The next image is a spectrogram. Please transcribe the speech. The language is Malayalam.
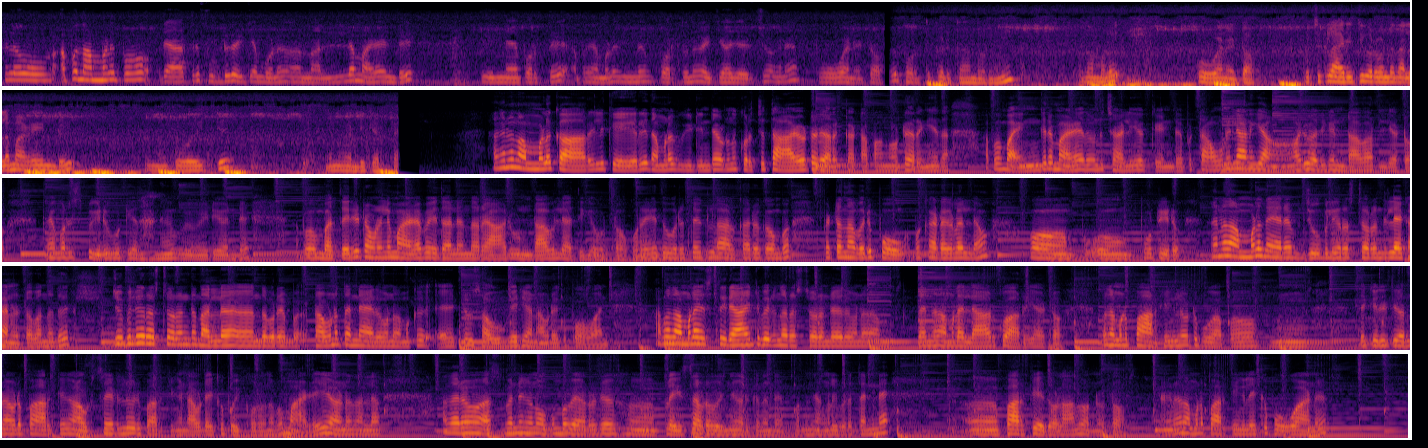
ഹലോ അപ്പോൾ നമ്മളിപ്പോൾ രാത്രി ഫുഡ് കഴിക്കാൻ പോണ്. നല്ല മഴയുണ്ട്. പിന്നെ പുറത്ത് അപ്പോൾ നമ്മൾ ഇന്ന് പുറത്തുനിന്ന് കഴിക്കാൻ വിചാരിച്ചു. അങ്ങനെ പോവാണ് കേട്ടോ പുറത്തേക്ക് എടുക്കാൻ തുടങ്ങി. അപ്പോൾ നമ്മൾ പോവാണ് കേട്ടോ കുറച്ച് ക്ലാരിറ്റി കുറവുണ്ട്. നല്ല മഴയുണ്ട്. നമ്മൾ പോയിട്ട് ഞാൻ വണ്ടി കയറട്ടെ അങ്ങനെ നമ്മൾ കാറിൽ കയറി നമ്മുടെ വീടിന്റെ അവിടെ നിന്ന് കുറച്ച് താഴോട്ടൊരു ഇറക്കാട്ടോ. അപ്പോൾ അങ്ങോട്ട് ഇറങ്ങിയതാണ് അപ്പം ഭയങ്കര മഴ ആയതുകൊണ്ട് ചളിയൊക്കെ ഉണ്ട്. അപ്പോൾ ടൗണിലാണെങ്കിൽ ആരും അധികം ഉണ്ടാവാറില്ല കേട്ടോ. ഞാൻ കുറച്ച് സ്പീഡ് കൂട്ടിയതാണ് വീഡിയോന്റെ. അപ്പം ബത്തേരി ടൗണിൽ മഴ പെയ്താൽ എന്താ പറയുക ആരും ഉണ്ടാവില്ല അധികം കേട്ടോ. കുറേ ദൂരത്തേക്കുള്ള ആൾക്കാരൊക്കെ ആകുമ്പോൾ പെട്ടെന്ന് അവർ പോവും. അപ്പോൾ കടകളെല്ലാം പൂട്ടിയിടും. അങ്ങനെ നമ്മൾ നേരെ ജൂബിലി റെസ്റ്റോറന്റിലേക്കാണ് കേട്ടോ വന്നത്. ജൂബിലി റെസ്റ്റോറന്റ് നല്ല എന്താ പറയുക ടൗണിൽ തന്നെ ആയതുകൊണ്ട് നമുക്ക് ഏറ്റവും സൗകര്യമാണ് അവിടേക്ക് പോകാൻ അപ്പോൾ നമ്മൾ സ്ഥിരമായിട്ട് വരുന്ന റെസ്റ്റോറന്റ് ആയതുകൊണ്ട് തന്നെ നമ്മളെല്ലാവർക്കും അറിയാം കേട്ടോ. അപ്പോൾ നമ്മൾ പാർക്കിങ്ങിലോട്ട് പോകാം അപ്പോൾ സെക്യൂരിറ്റി പറഞ്ഞാൽ അവിടെ പാർക്കിംഗ് ഔട്ട് സൈഡിൽ ഒരു പാർക്കിംഗ് ഉണ്ട്. അവിടേക്ക് പോയിക്കോളൂ അപ്പോൾ മഴയാണ്. നല്ല അന്നേരം ഹസ്ബൻഡ് നോക്കുമ്പോൾ വേറൊരു പ്ലേസ് അവിടെ ഒഴിഞ്ഞ് കിടക്കുന്നുണ്ട്. അപ്പം ഞങ്ങൾ ഇവിടെ തന്നെ പാർക്ക് ചെയ്തോളാം എന്ന് പറഞ്ഞു കേട്ടോ. അങ്ങനെ നമ്മൾ പാർക്കിങ്ങിലേക്ക് പോവാണ്.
